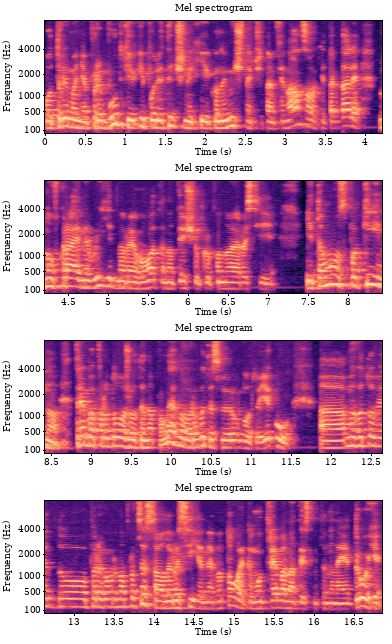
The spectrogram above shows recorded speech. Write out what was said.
отримання прибутків і політичних, і економічних, чи там фінансових, і так далі. Ну вкрай невигідно реагувати на те, що пропонує Росія, і тому спокійно треба продовжувати наполегливо робити свою роботу. Яку ми готові до переговорного процесу, але Росія не готова, тому треба натиснути на неї. Друге,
